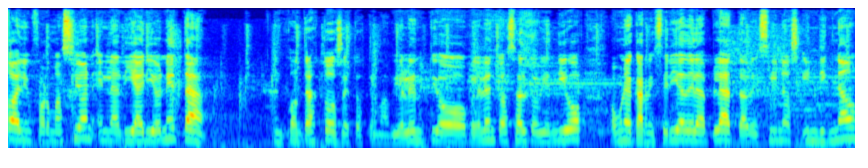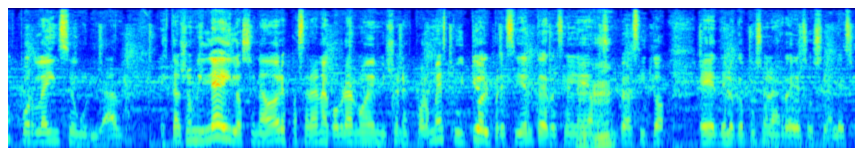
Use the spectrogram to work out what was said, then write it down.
Toda la información en la Diarioneta encontrás todos estos temas. Violento, violento asalto, bien digo, a una carnicería de La Plata, vecinos indignados por la inseguridad. Estalló mi ley, los senadores pasarán a cobrar 9 millones por mes, tuiteó el presidente, recién leíamos un pedacito eh, de lo que puso en las redes sociales.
